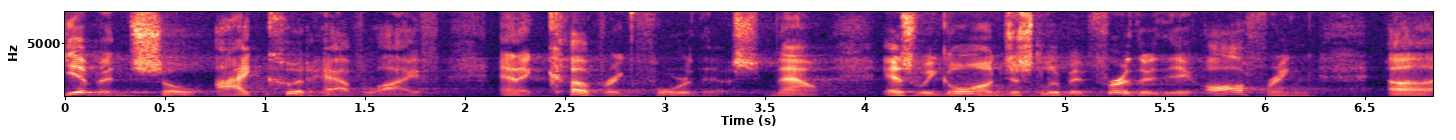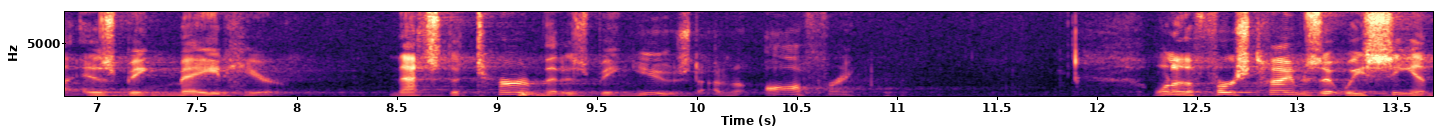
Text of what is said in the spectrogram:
given so I could have life and a covering for this. Now, as we go on just a little bit further, the offering uh, is being made here. And that's the term that is being used an offering. One of the first times that we see an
